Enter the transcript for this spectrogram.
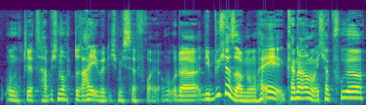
Und jetzt habe ich noch drei, über die ich mich sehr freue. Oder die Büchersammlung. Hey, keine Ahnung, ich habe früher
